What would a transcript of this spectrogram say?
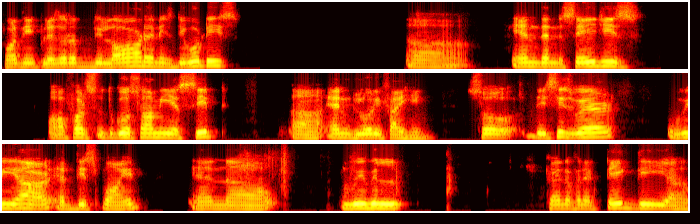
for the pleasure of the Lord and his devotees. uh, and then the sages offer Sud Goswami a seat uh, and glorify him. So this is where we are at this point, and uh, we will kind of take the uh,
